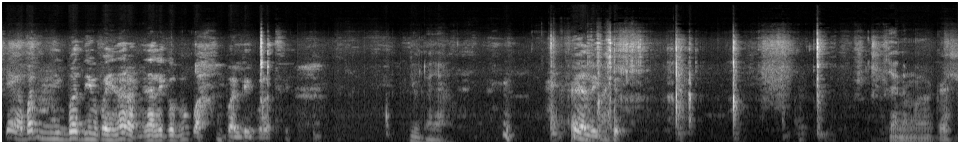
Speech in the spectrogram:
Kaya nga, ba't, di- ba't di mo pa hinarap? Dinalikod mo pa. Natin. Yun na yan. Dinalikod. Yan ang mga guys.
